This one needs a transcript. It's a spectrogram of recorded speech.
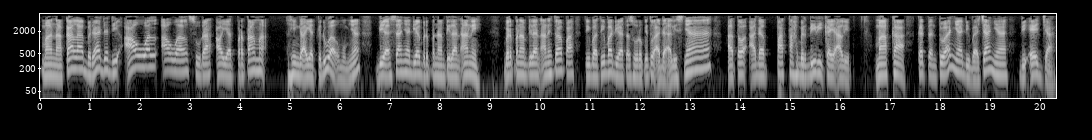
manakala berada di awal-awal surah ayat pertama hingga ayat kedua umumnya, biasanya dia berpenampilan aneh. Berpenampilan aneh itu apa? Tiba-tiba di atas huruf itu ada alisnya atau ada patah berdiri kayak alif. Maka ketentuannya dibacanya di eja.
